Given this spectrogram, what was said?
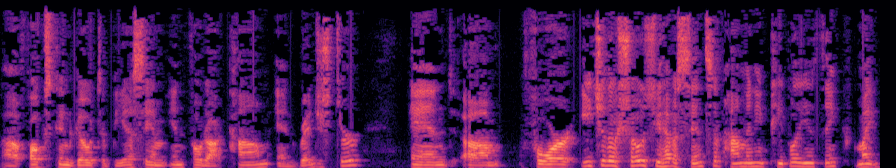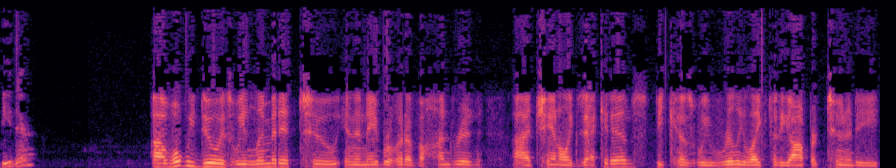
Uh, folks can go to bsminfo.com and register. And um, for each of those shows, you have a sense of how many people you think might be there? Uh, what we do is we limit it to in the neighborhood of 100 uh, channel executives because we really like for the opportunity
